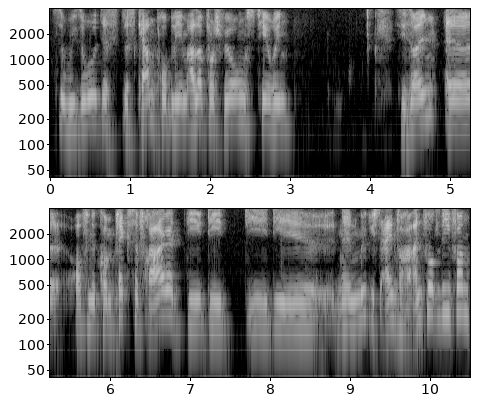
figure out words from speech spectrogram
sowieso das, das Kernproblem aller Verschwörungstheorien. Sie sollen äh, auf eine komplexe Frage, die, die, die, die eine möglichst einfache Antwort liefern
